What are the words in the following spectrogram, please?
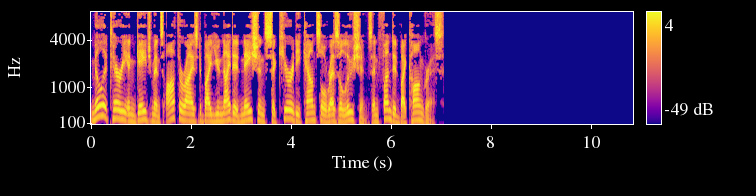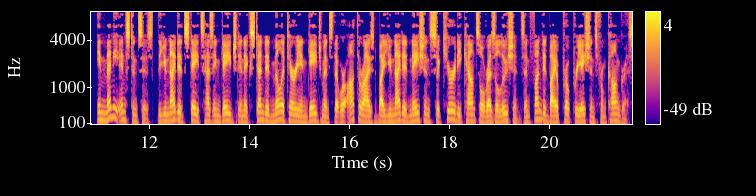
Military engagements authorized by United Nations Security Council resolutions and funded by Congress. In many instances, the United States has engaged in extended military engagements that were authorized by United Nations Security Council resolutions and funded by appropriations from Congress.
